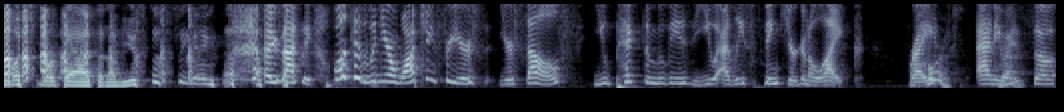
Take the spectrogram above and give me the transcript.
much more bad than I'm used to seeing. exactly. Well, because when you're watching for your yourself, you pick the movies you at least think you're gonna like, right? Of course. Anyways, Yeah. so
